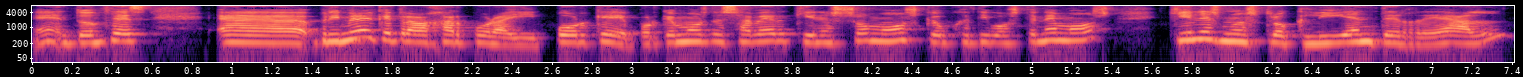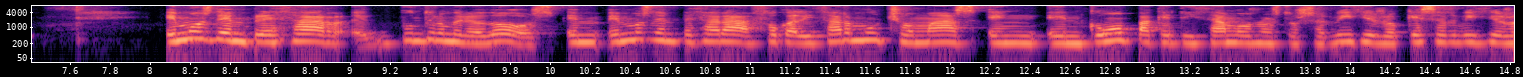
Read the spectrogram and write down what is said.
¿eh? Entonces, eh, primero hay que trabajar por ahí. ¿Por qué? Porque hemos de saber quiénes somos, qué objetivos tenemos, quién es nuestro cliente real, hemos de empezar, eh, punto número dos, em, hemos de empezar a focalizar mucho más en, cómo paquetizamos nuestros servicios o qué servicios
